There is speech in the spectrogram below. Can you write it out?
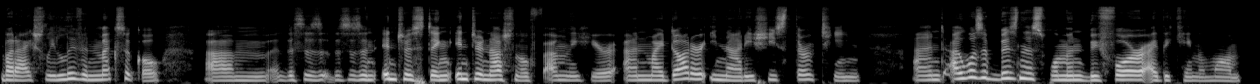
but I actually live in Mexico um, this is this is an interesting international family here. And my daughter inari she's 13 and i was a businesswoman before i became a mom.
